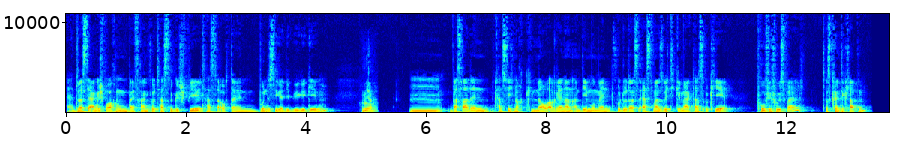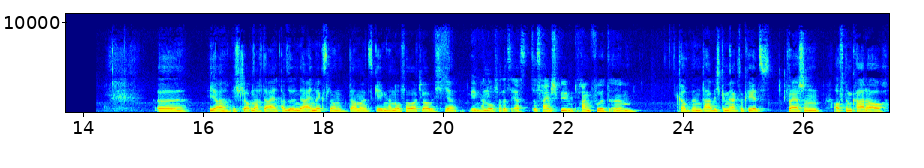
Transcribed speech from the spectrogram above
Du hast ja angesprochen, bei Frankfurt hast du gespielt, hast du auch dein Bundesliga-Debüt gegeben. Ja. Mm, was war denn, kannst du dich noch genau erinnern an dem Moment, wo du das erstmal so richtig gemerkt hast, okay, Profifußball, das könnte klappen? Äh, ja, ich glaube nach der, Ein also in der Einwechslung damals gegen Hannover war, glaube ich, ja, gegen Hannover das erste, das Heimspiel mit Frankfurt. Ähm, ich glaube, da habe ich gemerkt, okay, jetzt, ich war ja schon oft im Kader auch,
